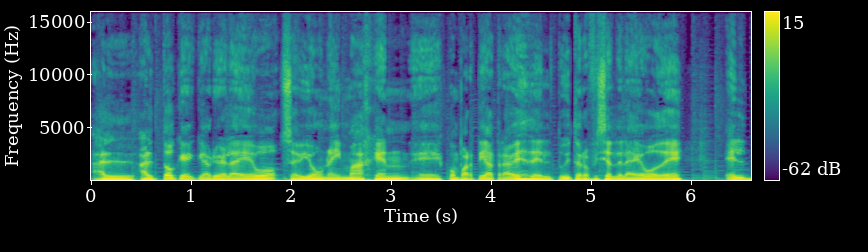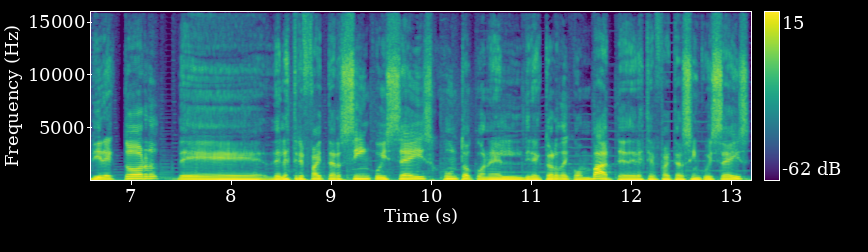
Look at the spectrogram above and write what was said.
al, al toque que abrió la Evo, se vio una imagen eh, compartida a través del Twitter oficial de la Evo de el director de, del Street Fighter 5 y 6 junto con el director de combate del Street Fighter 5 y 6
